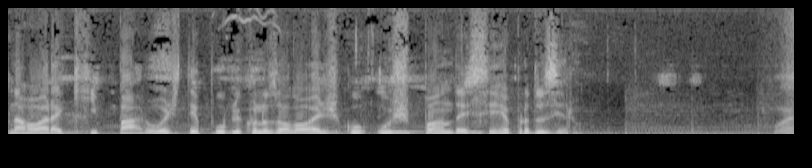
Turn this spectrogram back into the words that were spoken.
Na hora que parou de ter público no zoológico, os pandas se reproduziram. Ué,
